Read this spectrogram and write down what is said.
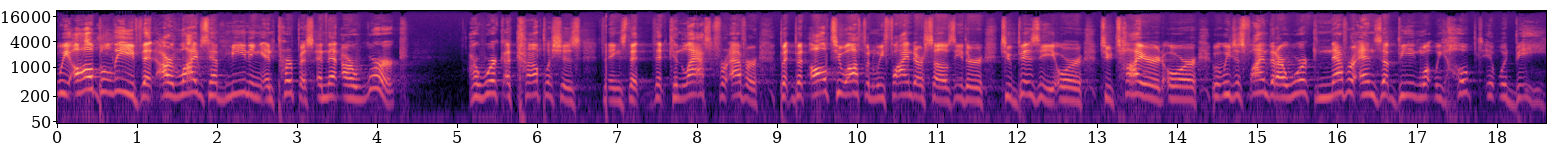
we all believe that our lives have meaning and purpose and that our work our work accomplishes things that, that can last forever, but, but all too often we find ourselves either too busy or too tired, or we just find that our work never ends up being what we hoped it would be.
